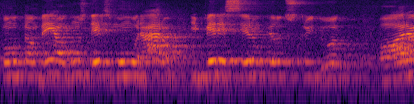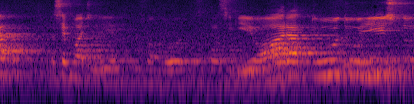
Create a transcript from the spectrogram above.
como também alguns deles murmuraram e pereceram pelo destruidor. Ora, você pode ler, por favor, se conseguir. Ora, tudo isto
